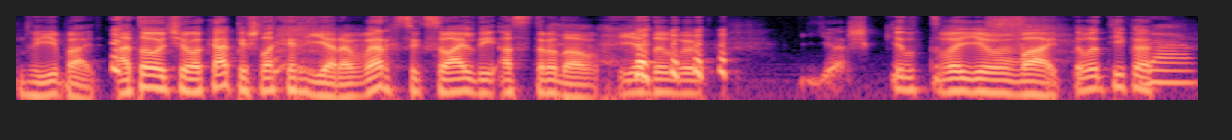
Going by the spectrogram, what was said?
Ну, їбать. А того чувака пішла кар'єра вверх сексуальний астроном. Я думаю, яшкін твою мать. Ну, от, типа, Да.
